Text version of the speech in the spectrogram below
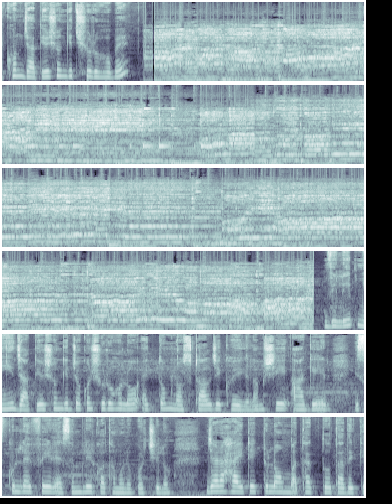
এখন জাতীয় সংগীত শুরু হবে। বিলিভ মি জাতীয় সংগীত যখন শুরু হলো, একদম নস্টালজিক হয়ে গেলাম। সেই আগের স্কুল লাইফের অ্যাসেম্বলির কথা মনে পড়ছিল। যারা হাইটে একটু লম্বা থাকতো, তাদেরকে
